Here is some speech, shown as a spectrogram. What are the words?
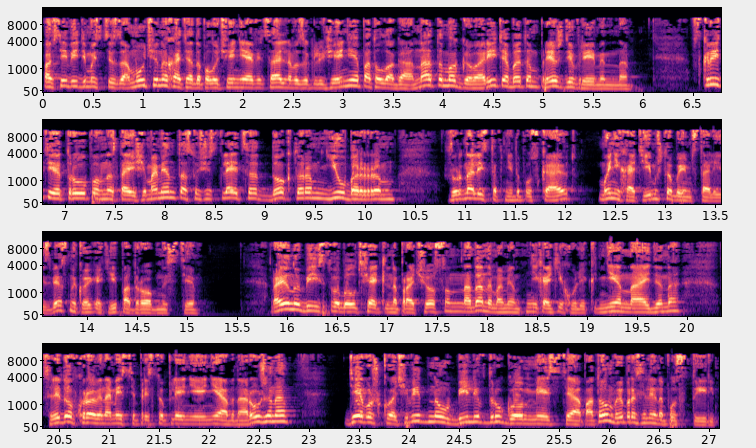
По всей видимости, замучена, хотя до получения официального заключения патологоанатома говорить об этом преждевременно. Вскрытие трупа в настоящий момент осуществляется доктором Ньюберром. Журналистов не допускают. Мы не хотим, чтобы им стали известны кое-какие подробности. Район убийства был тщательно прочесан, на данный момент никаких улик не найдено, следов крови на месте преступления не обнаружено. Девушку, очевидно, убили в другом месте, а потом выбросили на пустырь.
